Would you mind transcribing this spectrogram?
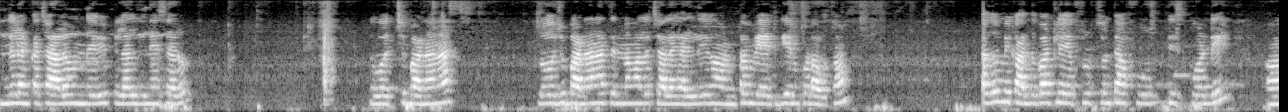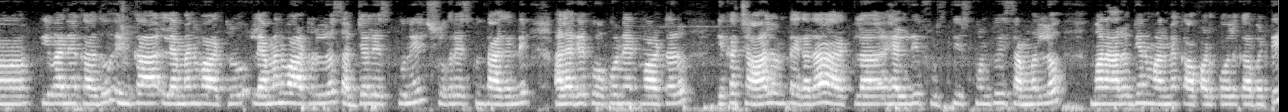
ఇందులో ఇంకా చాలా ఉండేవి పిల్లలు తినేశారు. ఇవి వచ్చి బనానాస్. రోజు బనానా తినడం వల్ల చాలా హెల్తీగా ఉంటాం వెయిట్ గెయిన్ కూడా అవుతాం. అది మీకు అందుబాటులో ఏ ఫ్రూట్స్ ఉంటే ఆ ఫ్రూట్స్ తీసుకోండి. ఇవనే కాదు. ఇంకా లెమన్ వాటర్ లెమన్ వాటర్లో సబ్జాలు వేసుకుని షుగర్ వేసుకుని తాగండి. అలాగే కోకోనట్ వాటర్ ఇక చాలా ఉంటాయి కదా. అట్లా హెల్దీ ఫుడ్స్ తీసుకుంటూ ఈ సమ్మర్లో మన ఆరోగ్యాన్ని మనమే కాపాడుకోవాలి కాబట్టి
